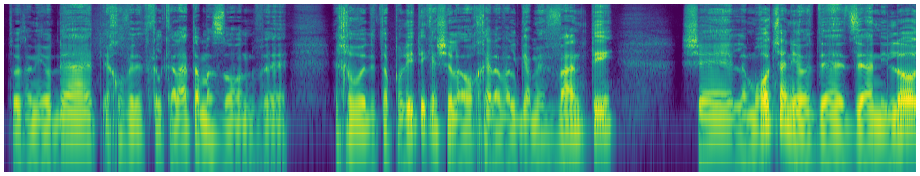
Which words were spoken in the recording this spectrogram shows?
זאת אומרת, אני יודע את, איך עובדת כלכלת המזון ואיך עובדת הפוליטיקה של האוכל, אבל גם הבנתי שלמרות שאני יודע את זה, אני לא,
